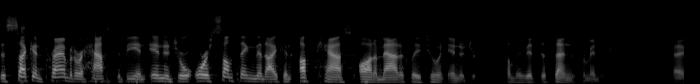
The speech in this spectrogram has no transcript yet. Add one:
the second parameter has to be an integer or something that I can upcast automatically to an integer, something that descends from integer, okay?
